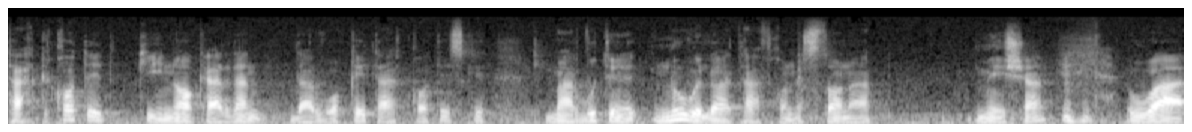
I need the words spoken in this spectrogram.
تحقیقات که اینا کردن در واقع تحقیقات است که مربوط نو ولایت افغانستان میشن و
